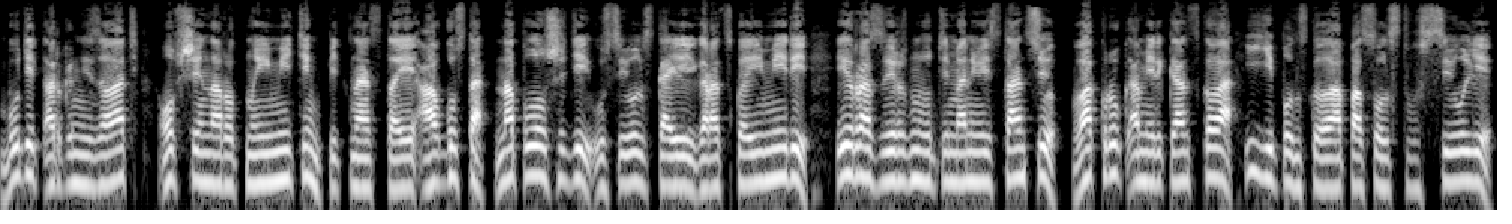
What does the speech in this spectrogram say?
будет организовать общенародный митинг 15 августа на площади у Сеульской городской мэрии и развернуть манифестацию вокруг американского и японского посольств в Сеуле.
